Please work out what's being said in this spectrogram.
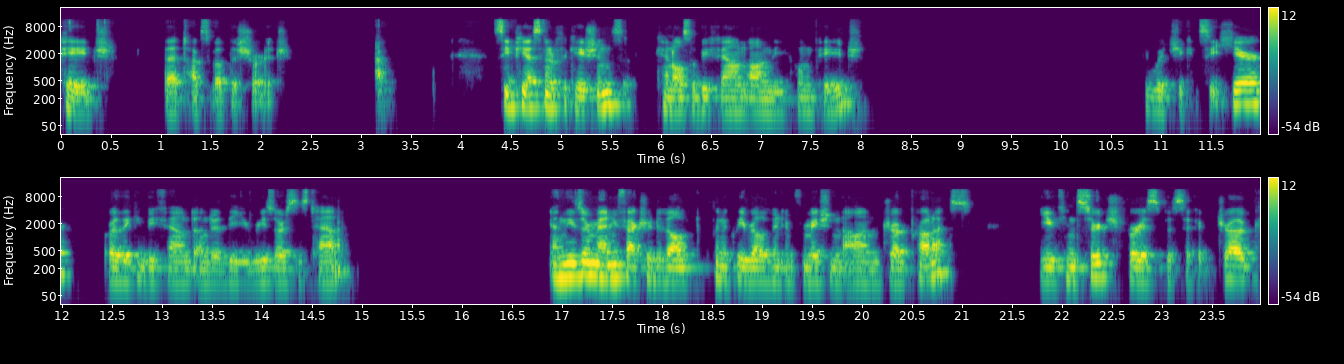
page that talks about this shortage. CPS notifications can also be found on the home page, which you can see here, or they can be found under the resources tab. And these are manufacturer developed clinically relevant information on drug products. You can search for a specific drug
